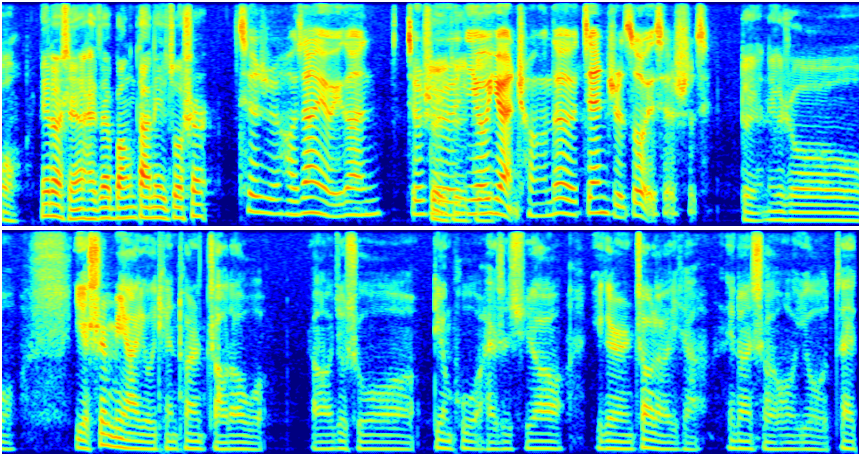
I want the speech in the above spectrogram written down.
哦，那段时间还在帮大内做事儿。确实好像有一段就是有远程的兼职做一些事情。对，那个时候也是米娅有一天突然找到我，然后就说店铺还是需要一个人照料一下。那段时候有在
